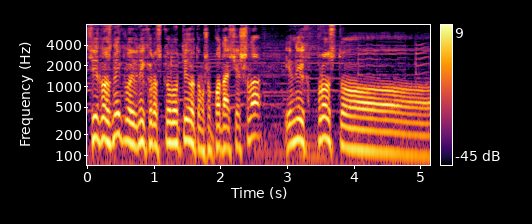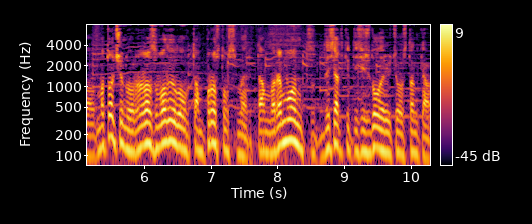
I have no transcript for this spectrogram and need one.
світло зникло, і в них розколотило, тому що подача йшла, і в них просто моточину розвалило там просто в смерть. Там ремонт десятки тисяч доларів цього станка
